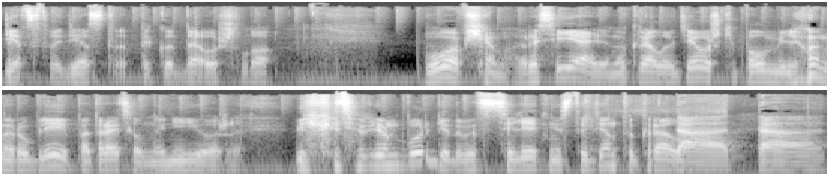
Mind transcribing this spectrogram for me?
Детство, детство, ты куда ушло? В общем, россиянин украл у девушки полмиллиона рублей и потратил на нее же. В Екатеринбурге 20-летний студент украл... Та-та.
